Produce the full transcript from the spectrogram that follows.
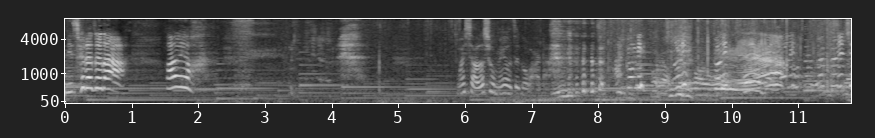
你吹的最大。哎呦，我小的时候没有这个玩的。啊，用力，用力，用力，用力，进去，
